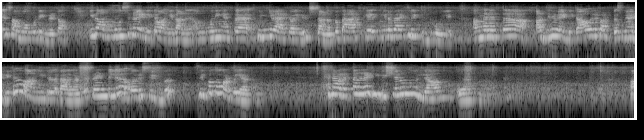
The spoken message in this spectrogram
ഒരു സംഭവം കൂടി ഉണ്ട് കേട്ടോ ഇത് അമ്മൂസിന് വേണ്ടിയിട്ട് വാങ്ങിയതാണ്. അമ്മൂന് ഇങ്ങനത്തെ കുഞ്ഞു ബാഗ് ഭയങ്കര ഇഷ്ടമാണ് അപ്പൊ ബാക്ക് ഇങ്ങനെ ബാക്കിൽ ഇട്ടിട്ട് പോയില്ലേ? അങ്ങനത്തെ അതിന് വേണ്ടിട്ട് ആ ഒരു പർപ്പസിന് വേണ്ടിയിട്ട് വാങ്ങിയിട്ടുള്ള ബാഗാണ് ഫ്രണ്ടിൽ ഒരു സിബ് സിബൊക്കെ കുഴപ്പമില്ല കേട്ടോ പക്ഷെ അകത്ത് അങ്ങനെ ഡിവിഷൻ ഒന്നും തോന്നുന്നു. ആ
